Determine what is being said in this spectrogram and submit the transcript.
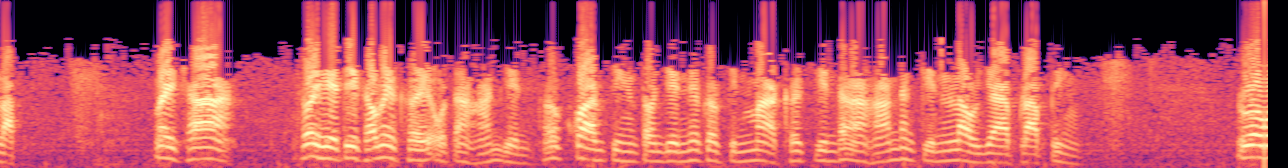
หลับ ไม่ช้าเพราะเหตุที่เขาไม่เคยอดอาหารเย็น เพราะความจริงตอนเย็นเนี่ยก็กินมาก เคยกินทั้งอาหารทั้งกินเหล้ายาปลาปิ้ง รวม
